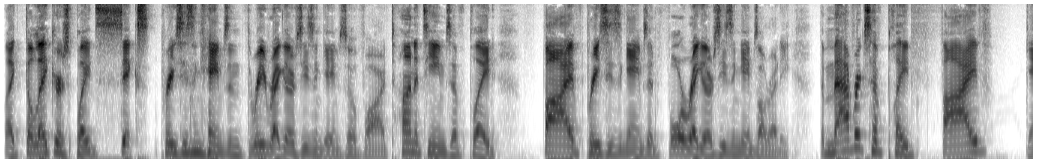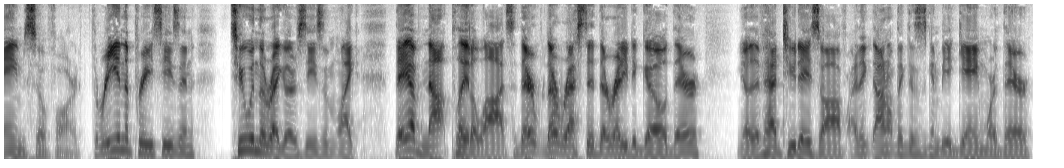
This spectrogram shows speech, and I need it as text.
Like the Lakers played 6 preseason games and 3 regular season games so far. A ton of teams have played five preseason games and four regular season games already. The Mavericks have played five games so far three in the preseason, two in the regular season. Like they have not played a lot. So they're they're rested, they're ready to go. They're you know, they've had two days off. I think I don't think this is gonna be a game where they're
